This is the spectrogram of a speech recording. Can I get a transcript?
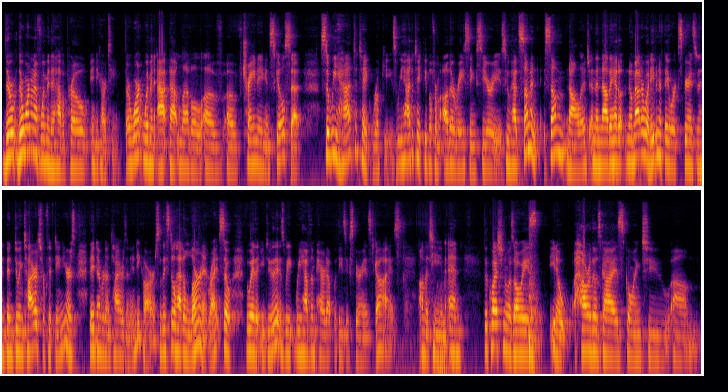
there, there weren't enough women to have a pro IndyCar team. There weren't women at that level of, of training and skill set. So we had to take rookies. We had to take people from other racing series who had some, some knowledge. And then now they had, no matter what, even if they were experienced and had been doing tires for 15 years, they'd never done tires in IndyCar. So they still had to learn it, right? So the way that you do it is we, we have them paired up with these experienced guys on the team. And the question was always, you know, how are those guys going to, um,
